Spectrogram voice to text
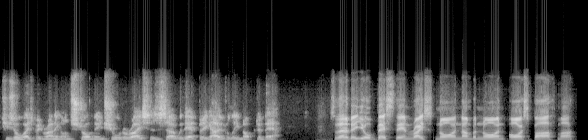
she's always been running on strongly in shorter races uh, without being overly knocked about. So that'll be your best then. Race nine, number nine, Ice Bath, Mark.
